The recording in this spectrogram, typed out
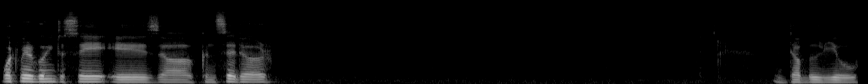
What we're going to say is uh, consider W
